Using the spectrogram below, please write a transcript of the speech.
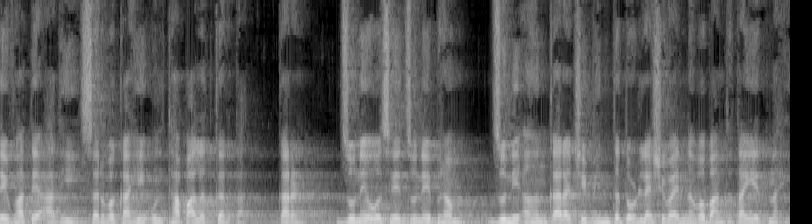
तेव्हा ते आधी सर्व काही उलथापालत करतात. कारण जुने ओझे जुने भ्रम जुनी अहंकाराची भिंत तोडल्याशिवाय नवं बांधता येत नाही.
